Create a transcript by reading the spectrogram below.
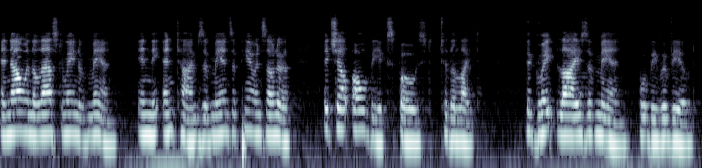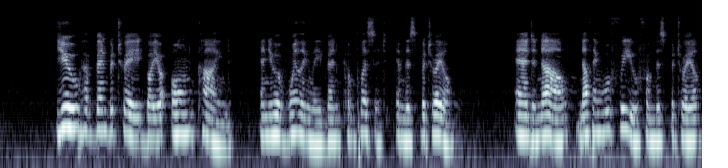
and now in the last reign of man in the end times of man's appearance on earth, it shall all be exposed to the light. The great lies of man will be revealed. You have been betrayed by your own kind, and you have willingly been complicit in this betrayal. And now nothing will free you from this betrayal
